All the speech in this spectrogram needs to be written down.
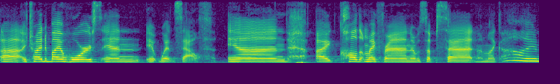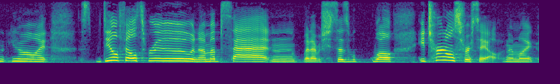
uh, I tried to buy a horse, and it went south and I called up my friend. I was upset. And I'm like, oh, I, you know, I, this deal fell through, and I'm upset, and whatever. She says, well, Eternal's for sale, and I'm like,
